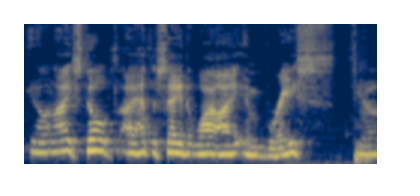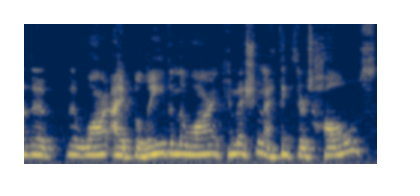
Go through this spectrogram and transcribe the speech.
You know, and I still I have to say that while I embrace you know the the Warren. I believe in the Warren Commission. I think there's holes.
